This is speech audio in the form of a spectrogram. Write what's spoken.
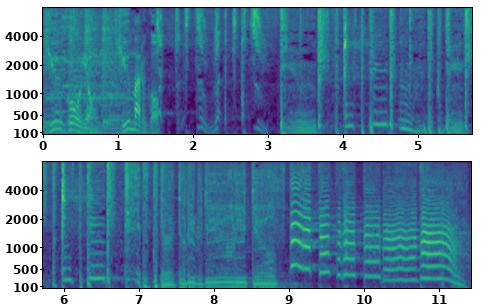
954905う。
